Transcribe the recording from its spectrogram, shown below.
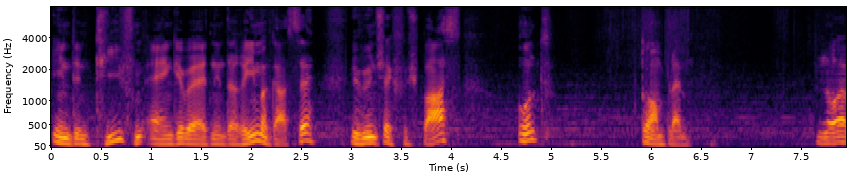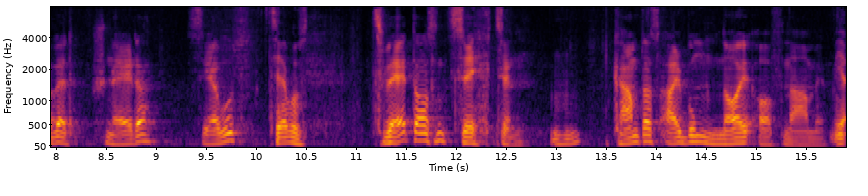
in den tiefen Eingeweiden in der Riemergasse. Ich wünsche euch viel Spaß und dranbleiben. Norbert Schneider, Servus. Servus. 2016 kam das Album Neuaufnahme. Ja.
